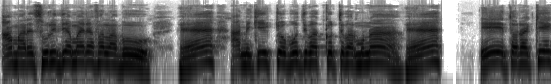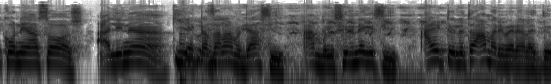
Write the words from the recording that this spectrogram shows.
আমারে ছুরি দিয়ে মাইরা ফেলাবো। হ্যাঁ? আমি কি একটু প্রতিবাদ করতে পারব না? হ্যাঁ? এ তোরা কে কোনে আসস? আইলি না? কি একটা জ্বালার মধ্যে আছি। আমি বলে শুনে গেছি। আরেকটু হলে তো আমারই মেরে হালাইতো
